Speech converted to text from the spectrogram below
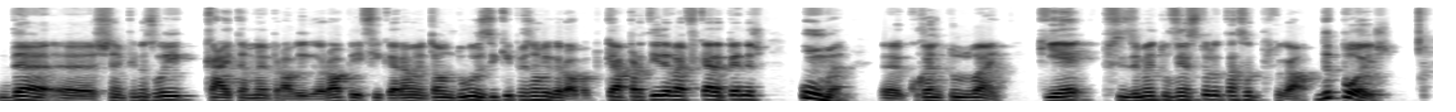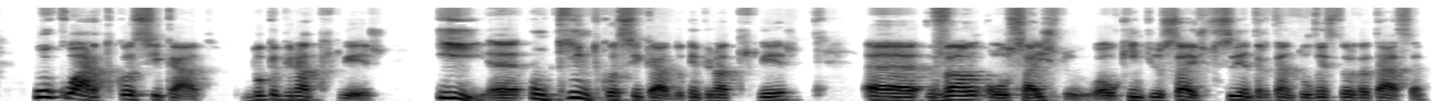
da Champions League, cai também para a Liga Europa e ficarão então duas equipas na Liga Europa, porque à partida vai ficar apenas uma, correndo tudo bem, que é precisamente o vencedor da Taça de Portugal. Depois, o quarto classificado do Campeonato Português e uh, o quinto classificado do Campeonato Português uh, vão, ou o sexto, ou o quinto e o sexto, se entretanto o vencedor da taça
